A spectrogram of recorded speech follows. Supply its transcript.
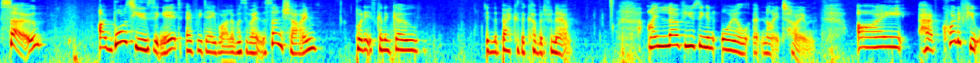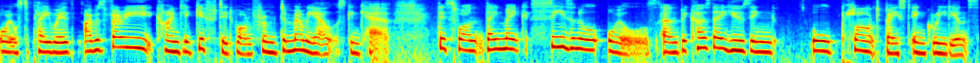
So I was using it every day while I was away in the sunshine, but it's going to go in the back of the cupboard for now. I love using an oil at night time. I have quite a few oils to play with. I was very kindly gifted one from De Mamiel Skincare. This one, they make seasonal oils and because they're using all plant-based ingredients,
